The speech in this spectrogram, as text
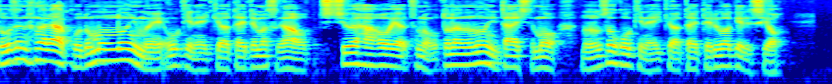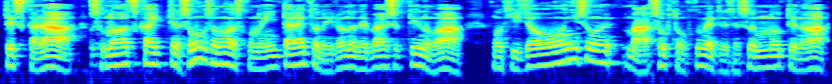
当然ながら子供の脳にも大きな影響を与えてますが、父親、母親、つまり大人の脳に対してもものすごく大きな影響を与えているわけですよ。ですから、その扱いっていうのは、そもそもこのインターネットのいろんなデバイスっていうのは、もう非常にその、まあ、ソフトも含めてですね、そういうものっていうのは、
